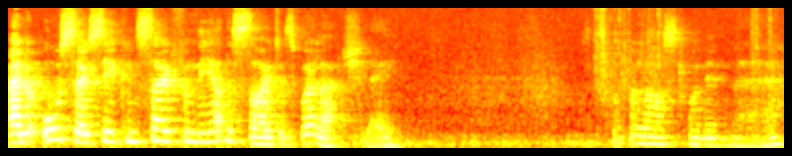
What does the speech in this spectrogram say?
and also so you can sew from the other side as well actually. Put the last one in there.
